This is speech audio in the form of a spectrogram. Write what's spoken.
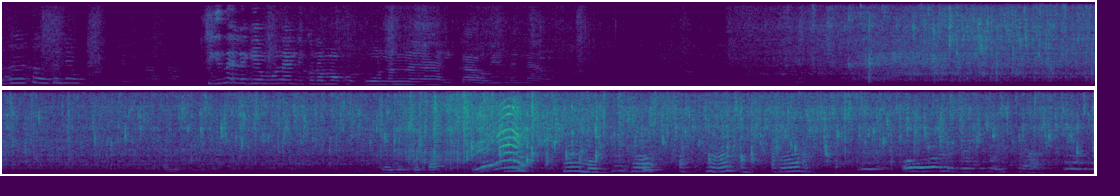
Ano natanggal yung... Sige, nalagay mo na. Hindi ko naman kukunan na ikaw. Yun na lang. Nakalagay na ko pa? Eh! Ay, mag... 哦我的怎么回事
